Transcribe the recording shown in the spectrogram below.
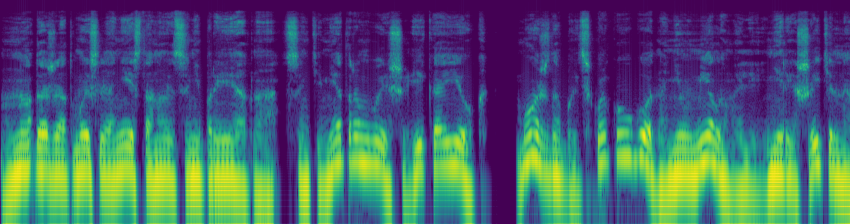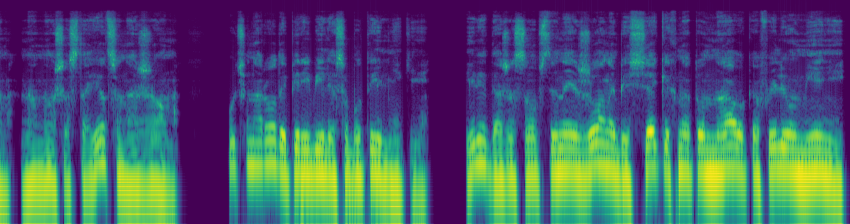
но даже от мысли о ней становится неприятно. Сантиметром выше и каюк. Можно быть сколько угодно, неумелым или нерешительным, но нож остается ножом. Куча народа перебили собутыльники. Или даже собственные жены без всяких на то навыков или умений.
